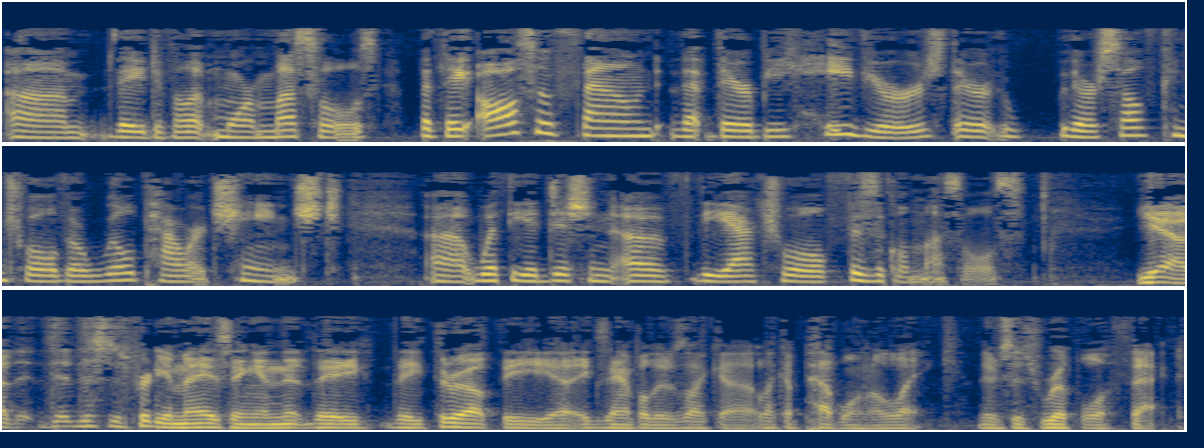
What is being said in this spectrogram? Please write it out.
Um, they developed more muscles, but they also found that their behaviors, their their self control, their willpower changed uh, with the addition of the actual physical muscles. Yeah, th- this is pretty amazing, and they they threw out the uh, example. There's like a like a pebble in a lake. There's this ripple effect.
